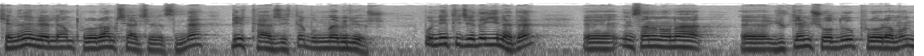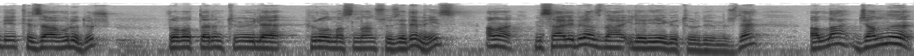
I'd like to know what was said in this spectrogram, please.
kendine verilen program çerçevesinde bir tercihte bulunabiliyor. Bu neticede yine de e, insanın ona e, yüklemiş olduğu programın bir tezahürüdür. Robotların tümüyle hür olmasından söz edemeyiz. Ama misali biraz daha ileriye götürdüğümüzde Allah canlı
